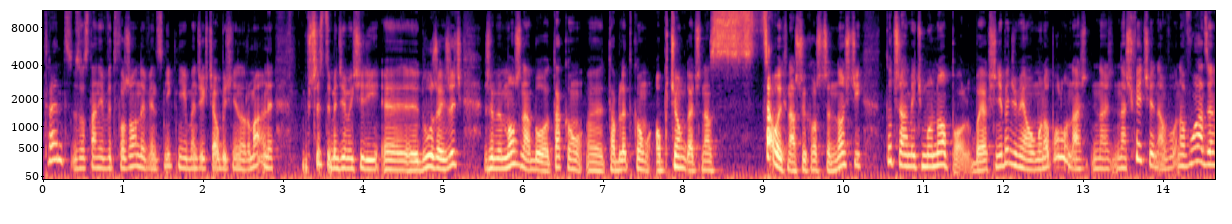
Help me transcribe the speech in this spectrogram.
trend zostanie wytworzony, więc nikt nie będzie chciał być nienormalny, wszyscy będziemy chcieli y, dłużej żyć, żeby można było taką y, tabletką obciągać nas całych naszych oszczędności, to trzeba mieć monopol, bo jak się nie będzie miało monopolu na, na, na świecie, na, na władzę,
